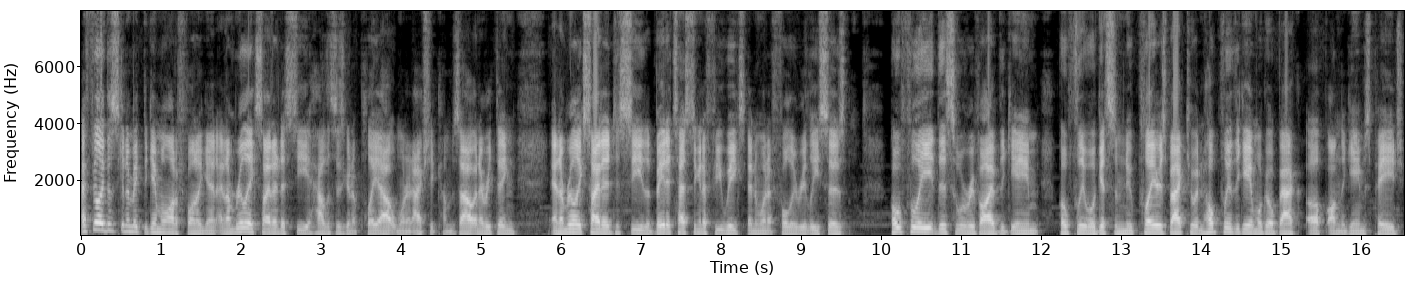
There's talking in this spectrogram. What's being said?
I feel like this is going to make the game a lot of fun again, and I'm really excited to see how this is going to play out when it actually comes out and everything. And I'm really excited to see the beta testing in a few weeks and when it fully releases. Hopefully, this will revive the game. Hopefully, we'll get some new players back to it, and hopefully, the game will go back up on the games page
